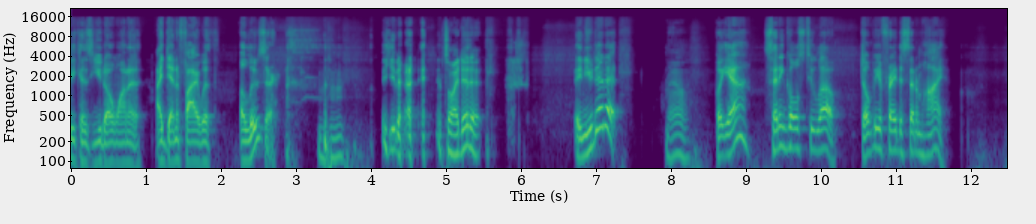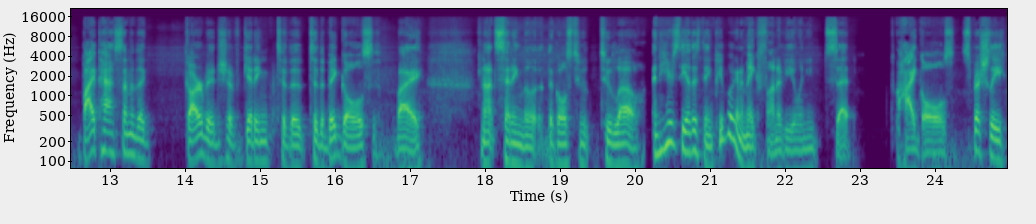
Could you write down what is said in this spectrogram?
because you don't want to identify with a loser. hmm you know, I mean? So I did it. and you did it. Yeah. But yeah, setting goals too low. Don't be afraid to set them high. Bypass some of the garbage of getting to the to the big goals by not setting the the goals too too low. And here's the other thing: people are going to make fun of you when you set high goals, especially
